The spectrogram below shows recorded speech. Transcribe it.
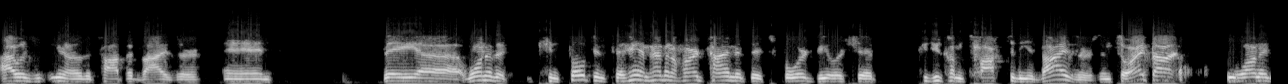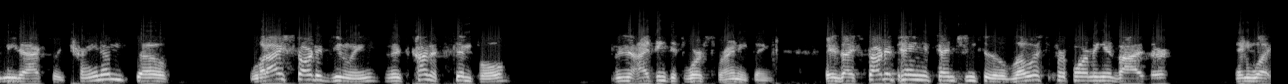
I was, you know, the top advisor and they, uh, one of the consultants said, Hey, I'm having a hard time at this Ford dealership. Could you come talk to the advisors? And so I thought he wanted me to actually train them. So what I started doing, and it's kind of simple, and I think this works for anything is I started paying attention to the lowest performing advisor and what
